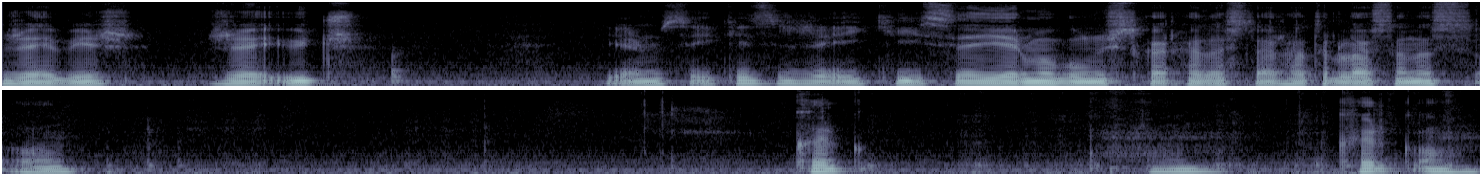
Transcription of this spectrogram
R1, R3 28, R2 ise 20 bulmuştuk arkadaşlar hatırlarsanız ohm 40 ohm 40 ohm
